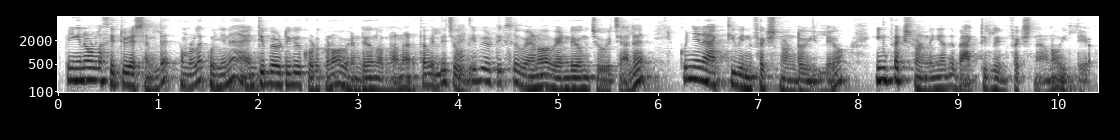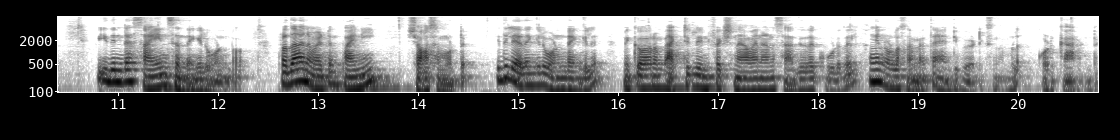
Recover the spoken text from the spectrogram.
അപ്പോൾ ഇങ്ങനെയുള്ള സിറ്റുവേഷനിൽ നമ്മൾ കുഞ്ഞിന് ആന്റിബയോട്ടിക് കൊടുക്കണോ വേണ്ടയോ എന്നുള്ളതാണ് അടുത്ത വലിയ ചോദ്യം. ആന്റിബയോട്ടിക്സ് വേണോ വേണ്ടയോ എന്ന് ചോദിച്ചാൽ കുഞ്ഞിന് ആക്റ്റീവ് ഇൻഫെക്ഷൻ ഉണ്ടോ ഇല്ലയോ? ഇൻഫെക്ഷൻ ഉണ്ടെങ്കിൽ അത് ബാക്ടീരിയൽ ഇൻഫെക്ഷൻ ആണോ ഇല്ലയോ? ഇതിന്റെ സയൻസ് എന്തെങ്കിലും ഉണ്ടോ? പ്രധാനമായിട്ടും പനി ശ്വാസമുട്ട്. ഇതിലേതെങ്കിലും ഉണ്ടെങ്കിൽ മിക്കവാറും ബാക്ടീരിയൽ ഇൻഫെക്ഷൻ ആവാനാണ് സാധ്യത കൂടുതൽ. അങ്ങനെയുള്ള സമയത്ത് ആന്റിബയോട്ടിക്സ് നമ്മൾ കൊടുക്കാറുണ്ട്.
